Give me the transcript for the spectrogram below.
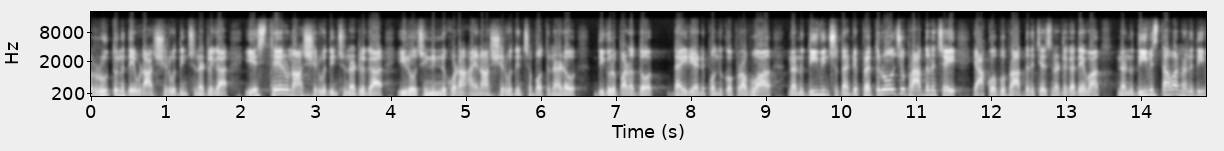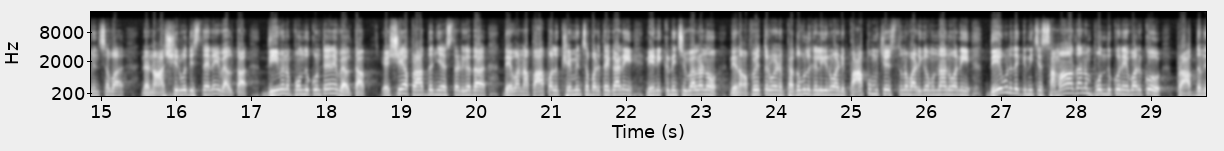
రూతును దేవుడు ఆశీర్వదించినట్లుగా ఎస్తేరును ఆశీర్వదించినట్లుగా ఈరోజు నిన్ను కూడా ఆయన ఆశీర్వదించబోతున్నాడు. దిగులు పడొద్దో ధైర్యాన్ని పొందుకో. ప్రభువా నన్ను దీవించు తండ్రి. ప్రతిరోజు ప్రార్థన చేయి. యాకోబు ప్రార్థన చేసినట్లుగా దేవా నన్ను దీవిస్తావా నన్ను దీవించవా? నన్ను ఆశీర్వదిస్తేనే వెళ్తా. దీవెన పొందుకుంటేనే వెళ్తా. యషయా ప్రార్థన చేస్తాడు కదా దేవా నా పాపాలు క్షమించబడితే కానీ నేను ఇక్కడి నుంచి వెళ్ళను. నేను అపవిత్రమైన పెదవులు కలిగిన వాడిని పాపం చేస్తున్న వాడిగా ఉన్నాను అని దేవుని దగ్గర నుంచి సమాధానం పొందుకునే వరకు ప్రార్థన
